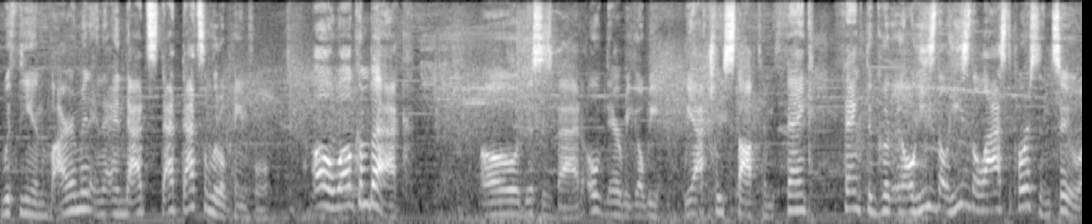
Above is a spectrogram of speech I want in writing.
with the environment and, and that's that that's a little painful. Oh, welcome back. Oh, this is bad. Oh, there we go. We we actually stopped him. Thank thank the good Oh, he's the he's the last person too.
